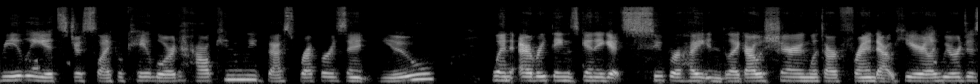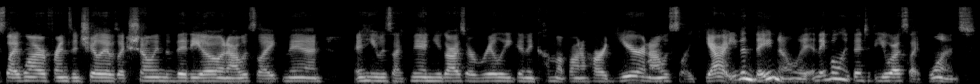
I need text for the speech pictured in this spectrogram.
really it's just like okay lord how can we best represent you when everything's going to get super heightened like i was sharing with our friend out here like we were just like one of our friends in chile i was like showing the video and i was like man and he was like man you guys are really going to come up on a hard year. And i was like yeah even they know it. And they've only been to the us like once.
